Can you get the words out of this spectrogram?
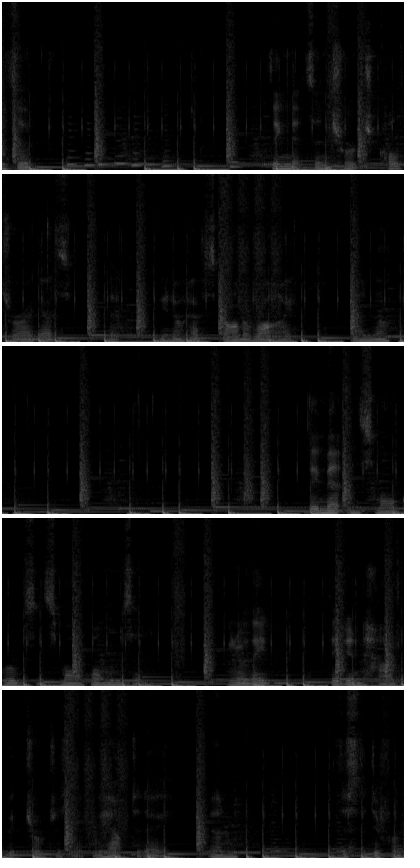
it's a thing that's in church culture, I guess, that, you know, has gone awry. And uh, they met in small groups and small homes, and, you know, they, they didn't have big churches like we have today. And just a different,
